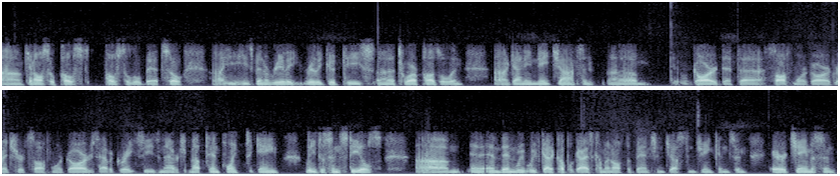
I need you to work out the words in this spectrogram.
um, can also post post a little bit. So uh, he he's been a really really good piece uh, to our puzzle. And uh, a guy named Nate Johnson, um, guard that uh, sophomore guard, redshirt sophomore guard, who's have a great season, averaging about 10 points a game, leads us in steals. Um, and, and then we, we've got a couple guys coming off the bench, and Justin Jenkins and Eric Jamison,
